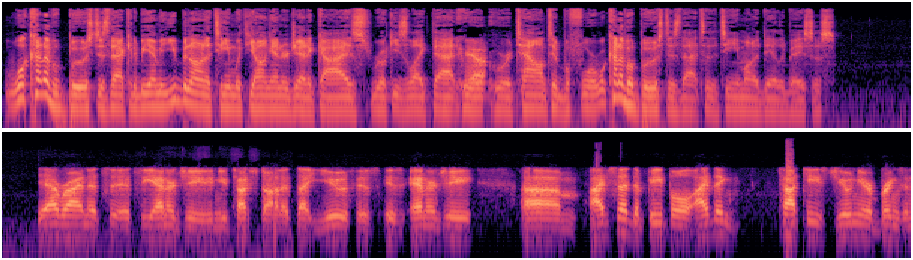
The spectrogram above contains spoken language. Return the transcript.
what kind of a boost is that going to be? I mean, you've been on a team with young, energetic guys, rookies like that who yeah. are, who are talented before. What kind of a boost is that to the team on a daily basis? Yeah, Ryan, it's it's the energy, and you touched on it. That youth is is energy. Um, I've said to people, I think Tatis Jr. brings an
